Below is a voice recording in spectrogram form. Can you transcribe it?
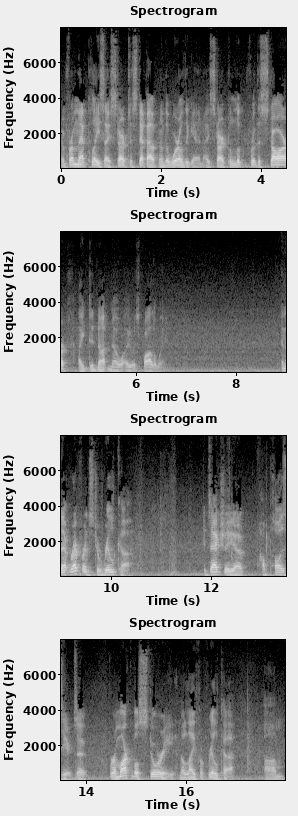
And from that place, I start to step out into the world again. I start to look for the star I did not know I was following. And that reference to Rilke, it's actually a, I'll pause here. It's a remarkable story in the life of Rilke. Um,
